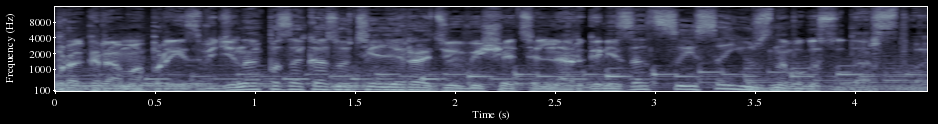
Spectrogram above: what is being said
Программа произведена по заказу телерадиовещательной организации союзного государства.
